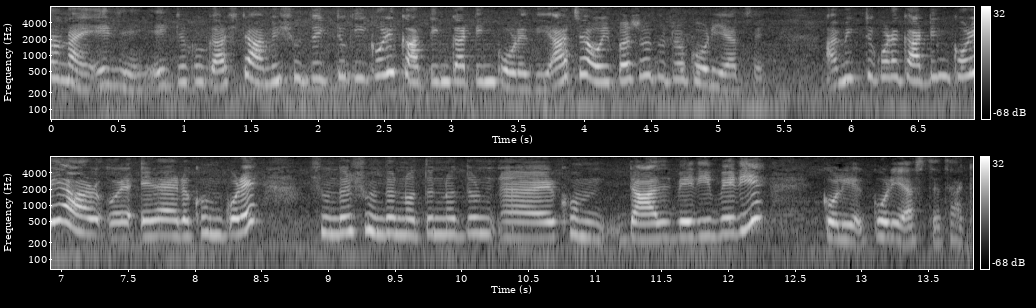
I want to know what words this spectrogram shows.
বড় নয় এই যে, এইটুকু গাছটা আমি শুধু একটু কি করি? কাটিং কাটিং করে দিই। আচ্ছা ওই পাশে দুটো করি আছে। আমি একটু করে কাটিং করি আর এরা এরকম করে সুন্দর সুন্দর, নতুন নতুন এরকম ডাল বেরিয়ে বেরিয়ে করি আসতে থাকে।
